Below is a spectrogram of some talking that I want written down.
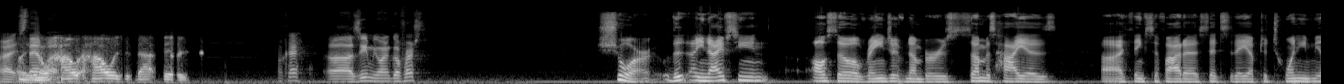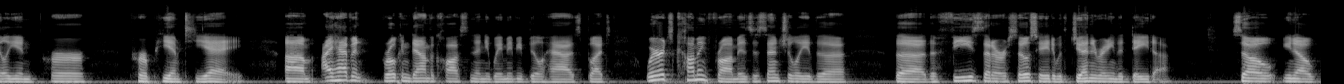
right, uh, stand you know, how how is it that big? Okay, uh, Azim, you want to go first? Sure. The, I mean, I've seen also a range of numbers, some as high as uh, I think SFATA said today, up to 20 million per per PMTA. Um, I haven't broken down the cost in any way. Maybe Bill has, but where it's coming from is essentially the the the fees that are associated with generating the data. So you know,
